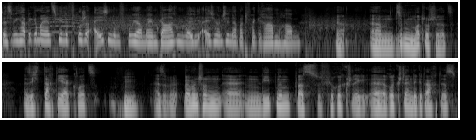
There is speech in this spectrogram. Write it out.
Deswegen habe ich immer ganz viele frische Eichen im Frühjahr in meinem Garten, weil die Eichhörnchen da was vergraben haben. Ja. Ähm, zu den Motto-Shirts. Also ich dachte ja kurz, hm, also wenn man schon äh, ein Lied nimmt, was für Rückschläge, äh, Rückstände gedacht ist,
